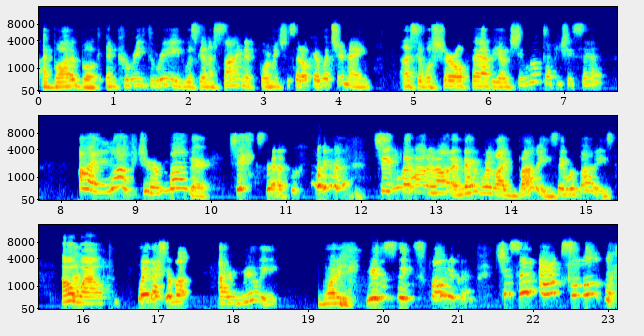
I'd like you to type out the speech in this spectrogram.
I bought a book and Carith Reed was going to sign it for me. She said, Okay, what's your name? And I said, Well, Cheryl Fabio. And she looked up and she said, I loved your mother. She said, Wait a minute. She went on and on, and they were like buddies. They were buddies. Oh, so wow. Wait, I said, Well, I really want to use these photographs. She said, absolutely.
